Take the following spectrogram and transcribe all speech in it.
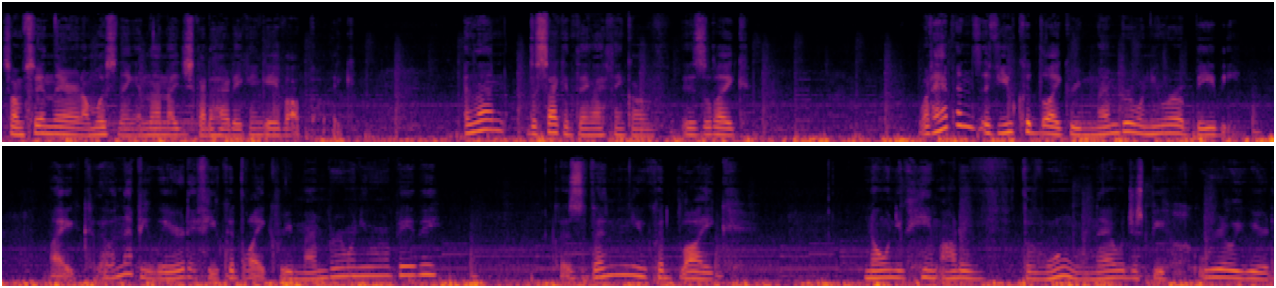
So I'm sitting there and I'm listening, and then I just got a headache and gave up. Like, and then the second thing I think of is like, what happens if you could like remember when you were a baby? Like, wouldn't that be weird if you could like remember when you were a baby? Because then you could like know when you came out of the womb, and that would just be really weird.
